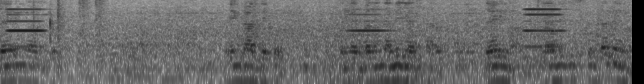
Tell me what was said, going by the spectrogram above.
ధైర్యంగా ఉండు. ఏం కాదు నీకు కొన్ని ఇబ్బంది అన్నీ చేస్తారు. ధైర్యంగా ఉండు. అన్ని చూసుకుంటా నేను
